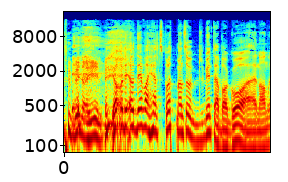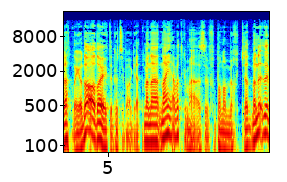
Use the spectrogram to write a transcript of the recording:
begynner å hyle. Ja, og det, og det var helt sprøtt, men så begynte jeg bare å gå en annen retning, og da, da gikk det plutselig bare greit. Men eh, nei, jeg vet ikke om jeg er så forbanna mørkredd, men det, det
